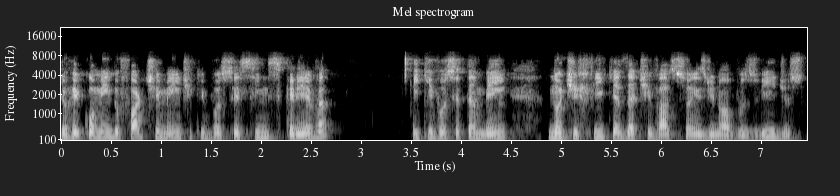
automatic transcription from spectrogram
eu recomendo fortemente que você se inscreva e que você também notifique as ativações de novos vídeos.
